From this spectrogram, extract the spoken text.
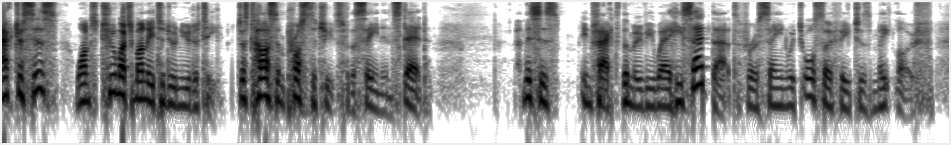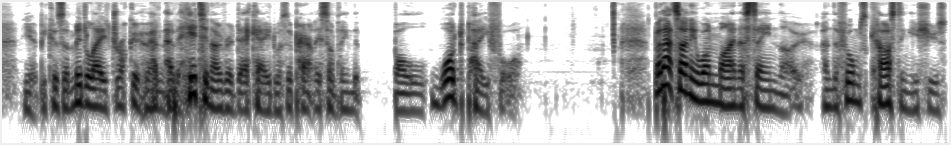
actresses want too much money to do nudity. Just hire some prostitutes for the scene instead. And this is, in fact, the movie where he said that for a scene which also features Meatloaf. You know, because a middle aged rocker who hadn't had a hit in over a decade was apparently something that Boll would pay for. But that's only one minor scene, though, and the film's casting issues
